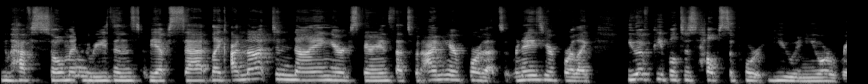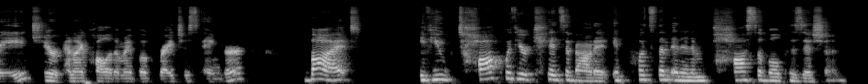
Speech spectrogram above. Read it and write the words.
You have so many reasons to be upset. Like, I'm not denying your experience. That's what I'm here for. That's what Renee's here for. Like, you have people to help support you in your rage, your, and I call it in my book righteous anger. But if you talk with your kids about it, it puts them in an impossible position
